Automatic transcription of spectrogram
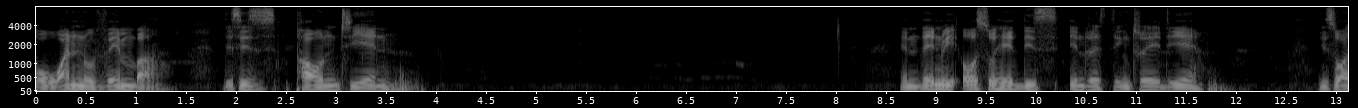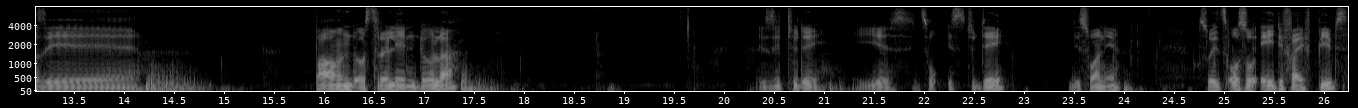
for 1 november. This is pound yen. And then we also had this interesting trade here. This was a pound australian dollar. Is it today? Yes it's it's today this one here. So it's also 85 pips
